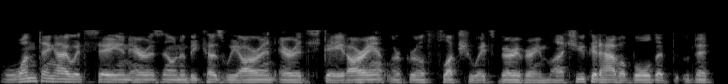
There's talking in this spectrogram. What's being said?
One thing I would say in Arizona, because we are an arid state, our antler growth fluctuates very, very much. You could have a bull that that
